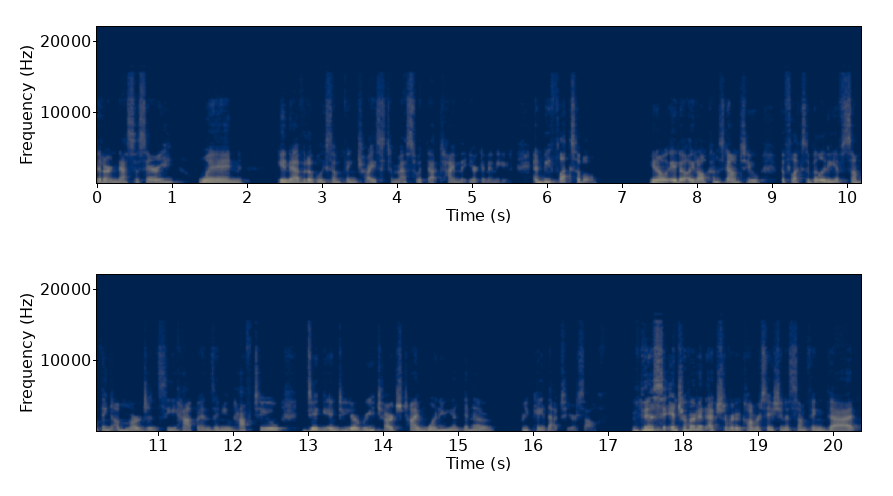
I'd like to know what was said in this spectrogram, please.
that are necessary when inevitably something tries to mess with that time that you're going to need and be flexible. You know it, it all comes down to the flexibility. If something emergency happens and you have to dig into your recharge time when are you going to repay that to yourself? This introverted extroverted conversation is something that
